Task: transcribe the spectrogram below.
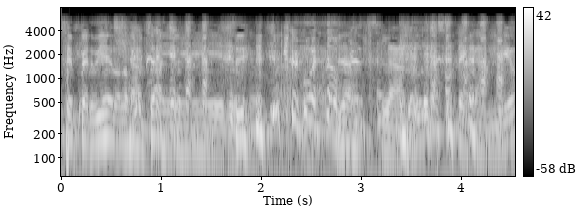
Se perdieron los muchachos. Sí. Qué buena Ya. La ruta se te cambió.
